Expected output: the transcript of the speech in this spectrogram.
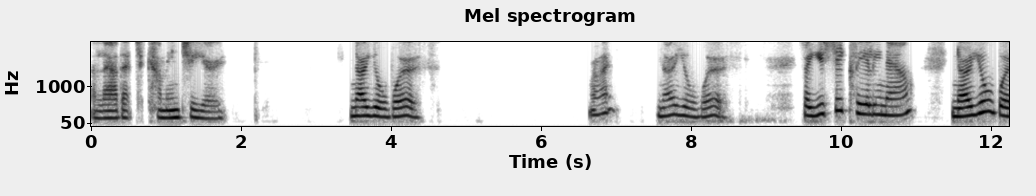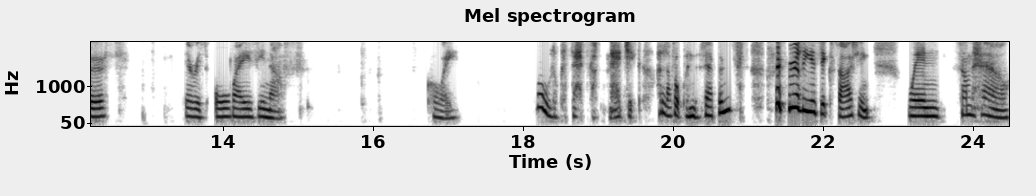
Allow that to come into you. Know your worth right? Know your worth. So you see clearly now, know your worth. There is always enough. Koi. Oh, look at that. It's like magic. I love it when that happens. it really is exciting when somehow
